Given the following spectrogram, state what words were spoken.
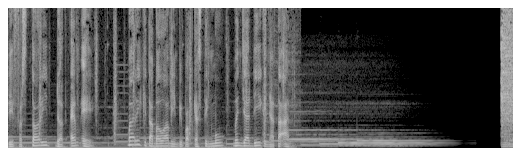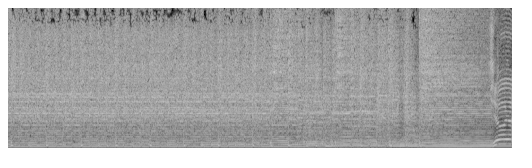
di firststory.me. Mari kita bawa mimpi podcastingmu menjadi kenyataan. Yo yo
